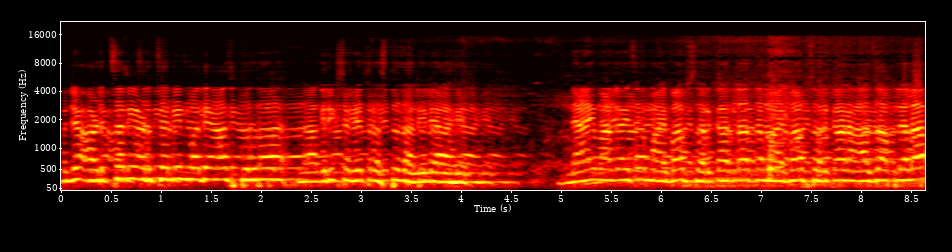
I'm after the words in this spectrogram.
म्हणजे अडचणी अडचणींमध्ये आज पूर्ण नागरिक सगळे त्रस्त झालेले आहेत. न्याय मागायचा मायबाप सरकारला तर मायबाप सरकार आज आपल्याला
